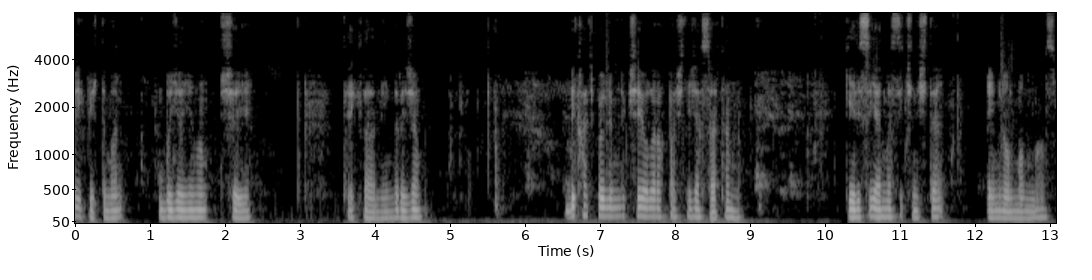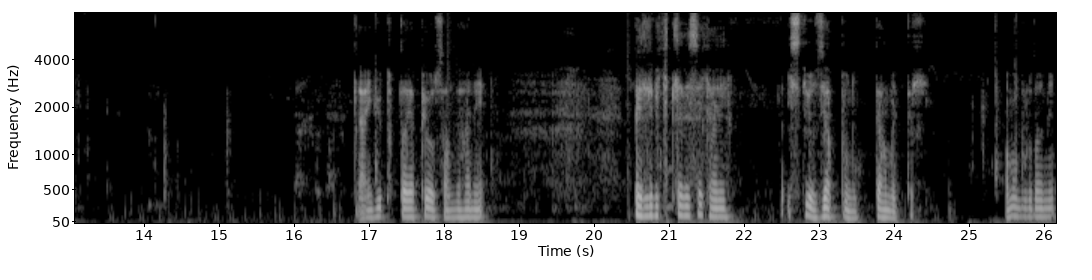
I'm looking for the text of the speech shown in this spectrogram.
Büyük bir ihtimal bu yayının şeyi tekrarını indireceğim. Birkaç bölümlük şey olarak başlayacak zaten. Gerisi gelmesi için işte emin olmam lazım. Yani YouTube'da yapıyorsam ve hani belli bir kitle desek hani istiyoruz yap bunu devam ettir. Ama burada hani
